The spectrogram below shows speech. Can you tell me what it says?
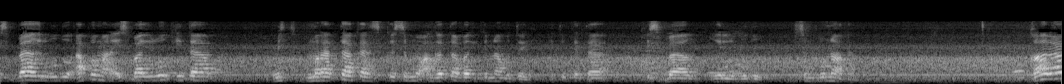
isbaril wudu. Apa makna isbaril wudu? Kita meratakan ke semua anggota bagi kena betul. Itu kata isbaril wudu. Sempurnakan. Qala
